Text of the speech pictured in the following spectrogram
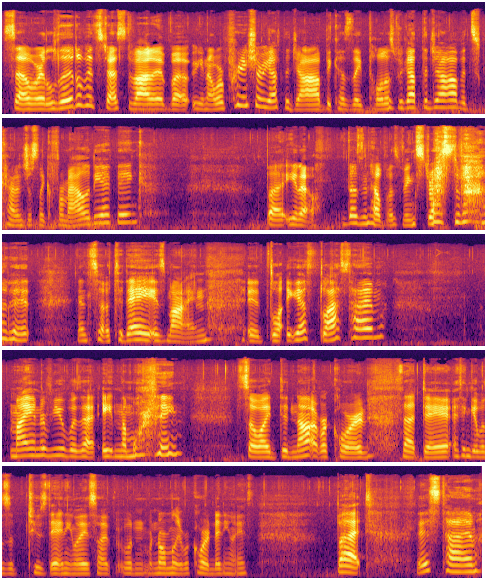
So we're a little bit stressed about it, but you know, we're pretty sure we got the job because they told us we got the job. It's kind of just like a formality, I think. But you know, it doesn't help us being stressed about it. And so today is mine. It's like yes, last time my interview was at 8 in the morning, so I did not record that day. I think it was a Tuesday anyway, so I wouldn't normally record anyways. But this time,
